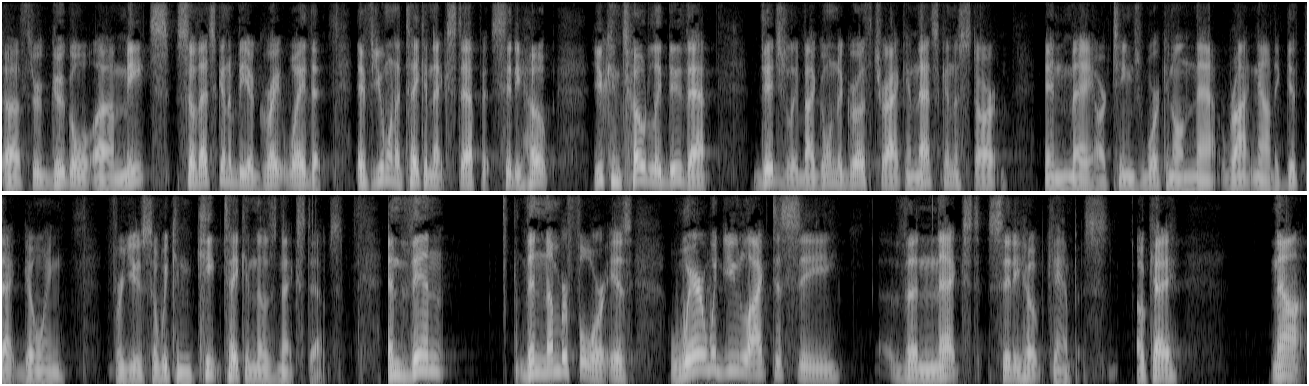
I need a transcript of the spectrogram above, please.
Uh, through Google uh, Meets. So that's going to be a great way that if you want to take a next step at City Hope, you can totally do that digitally by going to Growth Track, and that's going to start in May. Our team's working on that right now to get that going for you so we can keep taking those next steps. And then, then number four is where would you like to see the next City Hope campus. Okay? Now,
